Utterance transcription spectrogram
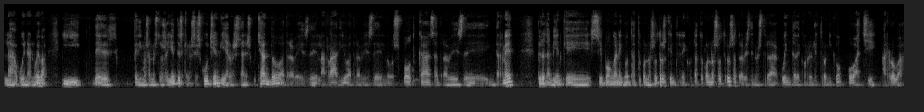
la buena nueva. Y pedimos a nuestros oyentes que nos escuchen, que ya nos están escuchando a través de la radio, a través de los podcasts, a través de internet, pero también que se pongan en contacto con nosotros, que entren en contacto con nosotros a través de nuestra cuenta de correo electrónico oh arroba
